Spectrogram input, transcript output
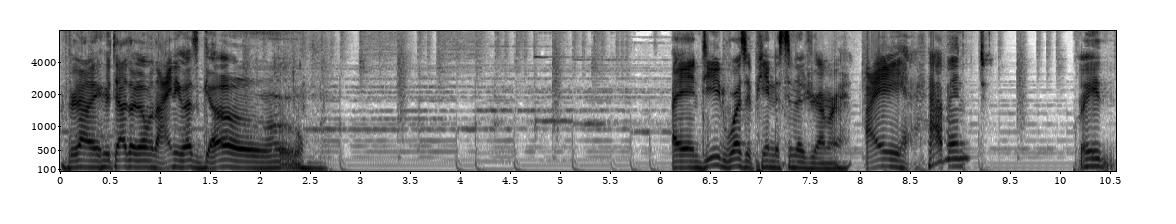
Apparently, who tapped level 90? Let's go. I indeed was a pianist and a drummer. I haven't played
